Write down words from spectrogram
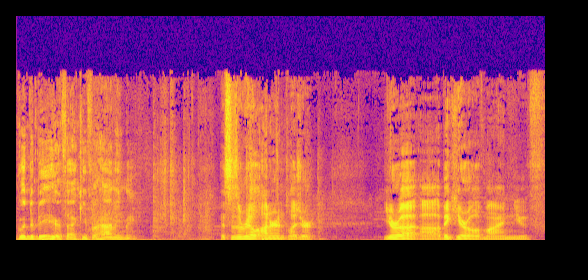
Good to be here. Thank you for having me. This is a real honor and pleasure. You're a, a big hero of mine. You've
